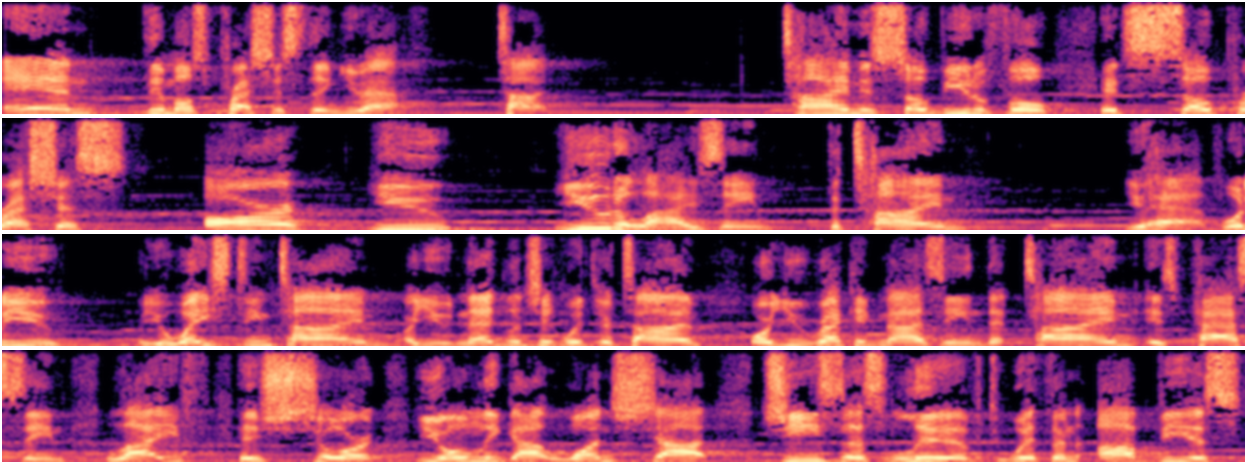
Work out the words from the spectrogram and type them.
and the most precious thing you have time. Time is so beautiful, it's so precious. Are you utilizing the time you have? What are you are you wasting time? Are you negligent with your time? Or are you recognizing that time is passing? Life is short. You only got one shot. Jesus lived with an obvious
